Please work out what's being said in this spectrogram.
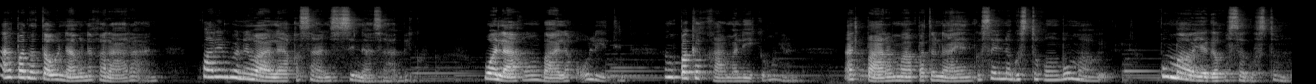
Apat na taon na ang nakararaan para maniwala ka sana sa sinasabi ko. Wala akong balak ulitin ang pagkakamali kong yun. At para mapatunayan ko sa'yo na gusto kong bumawi, pumayag ako sa gusto mo.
